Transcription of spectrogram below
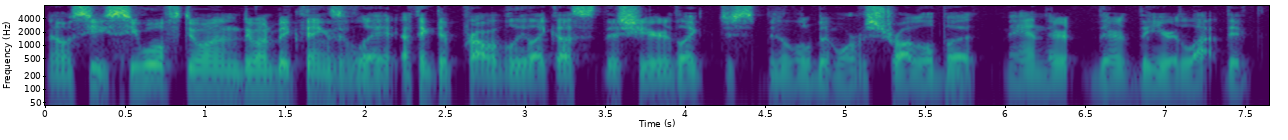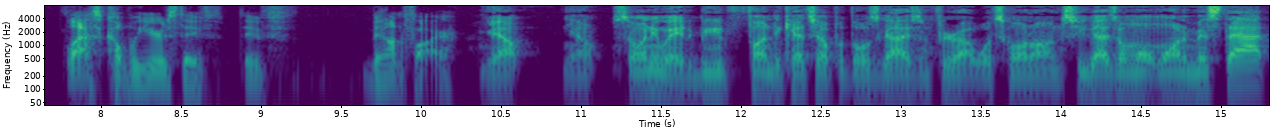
No, see, Seawolf's doing doing big things of late. I think they're probably like us this year, like just been a little bit more of a struggle. But man, they're they're the year la- the last couple years they've they've been on fire. Yeah. Yeah. So anyway, it'd be fun to catch up with those guys and figure out what's going on. So you guys don't want, to miss that.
